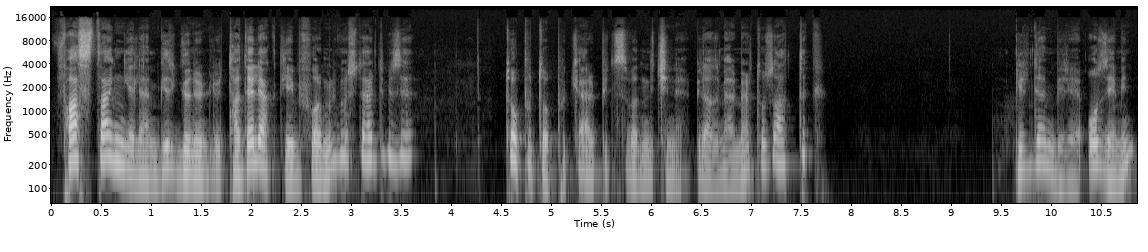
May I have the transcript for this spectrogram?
Fas'tan gelen bir gönüllü Tadelak diye bir formül gösterdi bize. Topu topu kerpiç sıvanın içine biraz mermer tozu attık. Birdenbire o zemin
